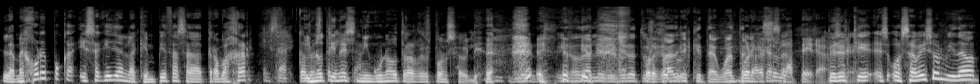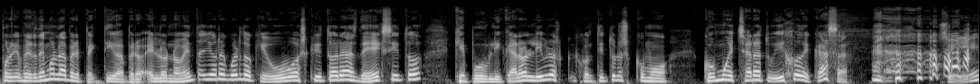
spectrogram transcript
la mejor época es aquella en la que empiezas a trabajar y no tienes ninguna otra responsabilidad. y no darle dinero a tus padres que te aguantan bueno, en eso casa. es la pera. Pero es que os habéis olvidado, porque perdemos la perspectiva, pero en los 90 yo recuerdo que hubo escritoras de éxito que publicaron libros con títulos como cómo echar a tu hijo de casa. Sí.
